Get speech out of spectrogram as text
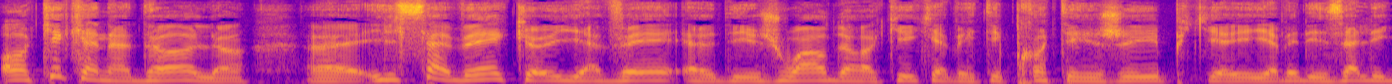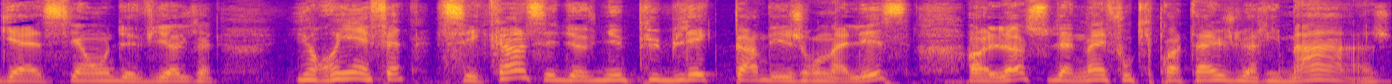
Hockey Canada, là, euh, il savait qu'il y avait euh, des joueurs de hockey qui avaient été protégés, puis qu'il y avait des allégations de viol. Ils n'ont rien fait. C'est quand c'est devenu public par des journalistes, ah, là, soudainement, il faut qu'ils protègent leur image.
